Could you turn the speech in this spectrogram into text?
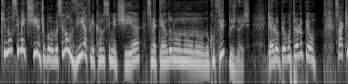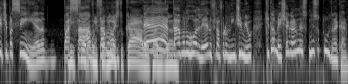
que não se metiam. Tipo, você não via africano se metia, se metendo no, no, no- no conflito dos dois. Que é europeu contra europeu. Só que, tipo assim, era. Passava. o tava no, do cara, tá é, ajudando. tava no rolê, no final foram 20 mil, que também chegaram nisso, nisso tudo, né, cara?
